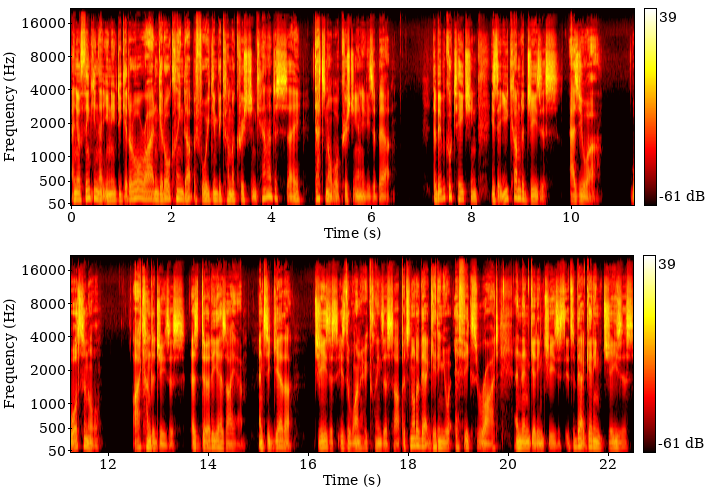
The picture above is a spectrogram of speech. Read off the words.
and you're thinking that you need to get it all right and get all cleaned up before you can become a Christian, can I just say, that's not what Christianity is about. The biblical teaching is that you come to Jesus as you are, warts and all. I come to Jesus as dirty as I am. And together, Jesus is the one who cleans us up. It's not about getting your ethics right and then getting Jesus. It's about getting Jesus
